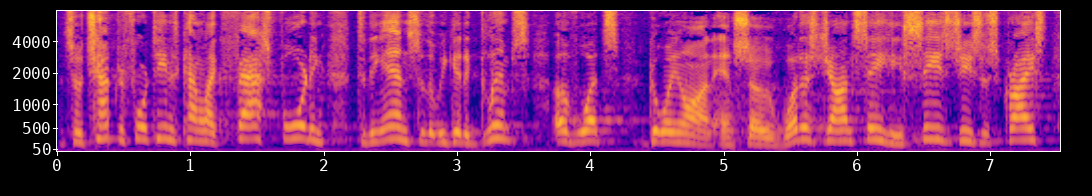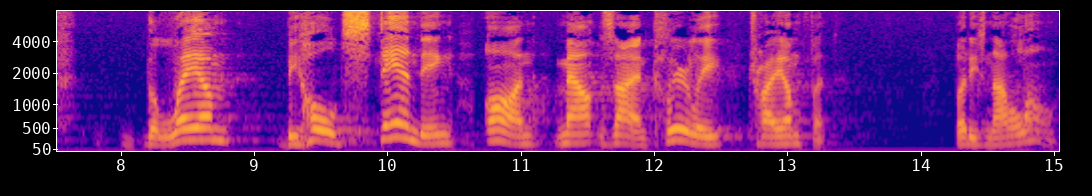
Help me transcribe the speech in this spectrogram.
And so, chapter 14 is kind of like fast forwarding to the end so that we get a glimpse of what's going on. And so, what does John see? He sees Jesus Christ, the Lamb, behold, standing on Mount Zion, clearly triumphant. But he's not alone.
